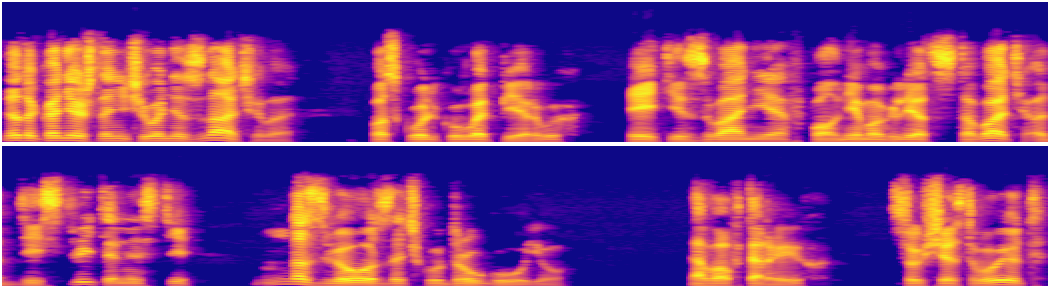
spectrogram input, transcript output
Это, конечно, ничего не значило, поскольку, во-первых, эти звания вполне могли отставать от действительности на звездочку-другую, а во-вторых, существуют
